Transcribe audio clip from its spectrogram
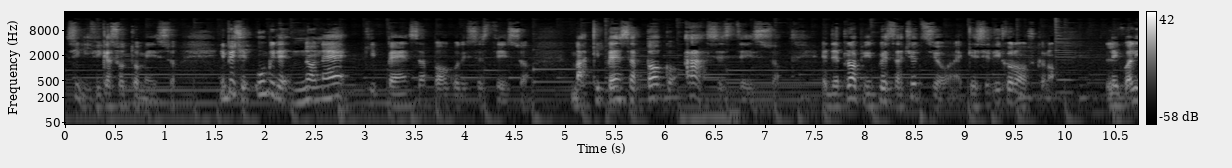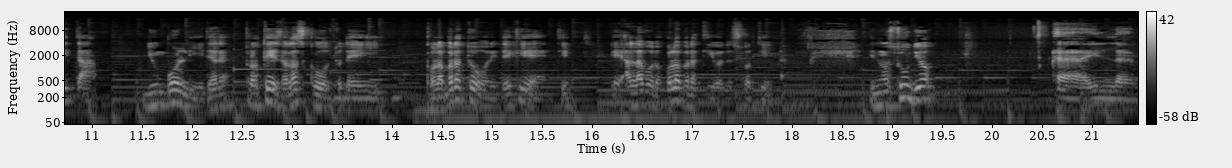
significa sottomesso. Invece umile non è chi pensa poco di se stesso, ma chi pensa poco a se stesso. Ed è proprio in questa accezione che si riconoscono le qualità di un buon leader proteso all'ascolto dei collaboratori, dei clienti e al lavoro collaborativo del suo team. In uno studio eh, il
